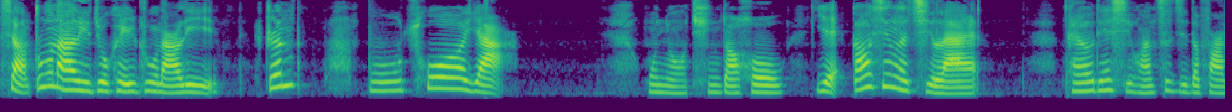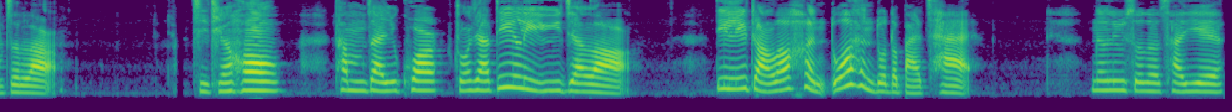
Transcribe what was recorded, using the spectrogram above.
想住哪里就可以住哪里，真不错呀。”蜗牛听到后也高兴了起来，他有点喜欢自己的房子了。几天后。他们在一块庄稼地里遇见了，地里长了很多很多的白菜，嫩绿色的菜叶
